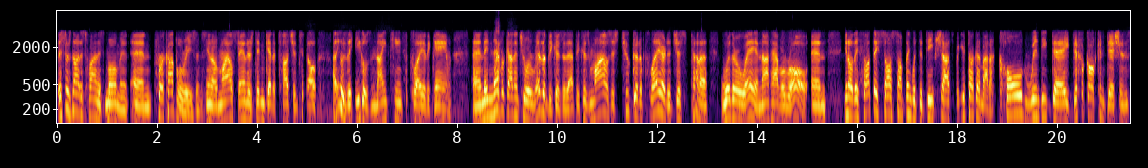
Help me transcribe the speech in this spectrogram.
this was not his finest moment, and for a couple reasons. You know, Miles Sanders didn't get a touch until I think it was the Eagles' 19th play of the game, and they never got into a rhythm because of that. Because Miles is too good a player to just kind of wither away and not have a role. And you know, they thought they saw something with the deep shots, but you're talking about a cold, windy day, difficult conditions.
